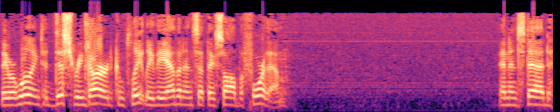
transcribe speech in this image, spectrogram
They were willing to disregard completely the evidence that they saw before them and instead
